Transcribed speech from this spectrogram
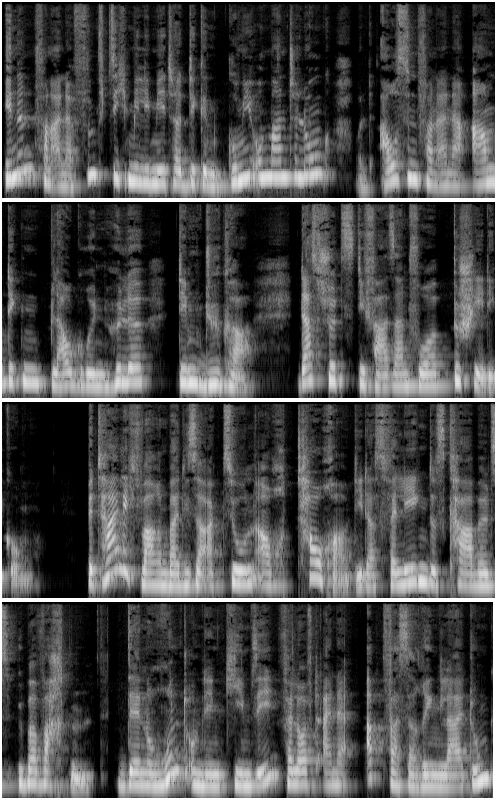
Innen von einer 50 Millimeter dicken Gummiummantelung und außen von einer armdicken blaugrünen Hülle, dem Düker. Das schützt die Fasern vor Beschädigung. Beteiligt waren bei dieser Aktion auch Taucher, die das Verlegen des Kabels überwachten. Denn rund um den Chiemsee verläuft eine Abwasserringleitung,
